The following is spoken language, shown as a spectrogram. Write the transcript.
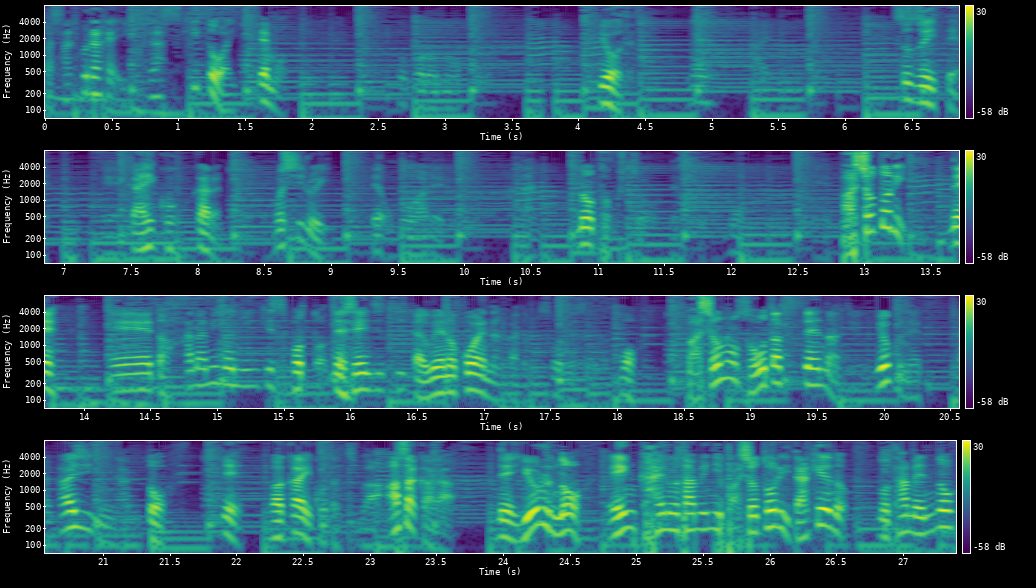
あ、桜がいくら好きとは言っても、っていうね、ところのようですね。はい。続いて、えー、外国から見て面白いって思われる花の特徴ですけども、えー、場所取り、ね、えーと、花見の人気スポット、ね、先日言った上野公園なんかでもそうですけども、場所の争奪戦なんていう、よくね、社会人になると、ね、若い子たちは朝から、ね、夜の宴会のために場所取りだけののための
